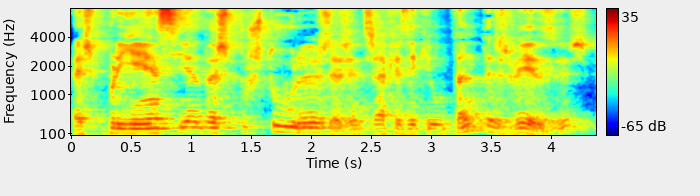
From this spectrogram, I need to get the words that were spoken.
a experiência das posturas. A gente já fez aquilo tantas vezes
